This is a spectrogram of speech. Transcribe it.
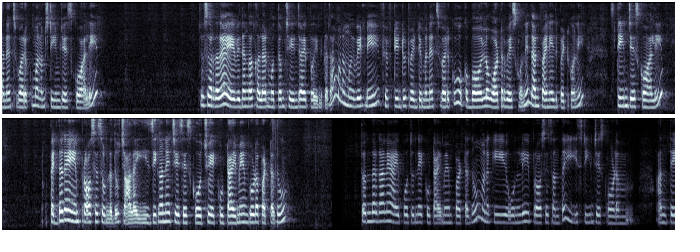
మినిట్స్ వరకు మనం స్టీమ్ చేసుకోవాలి. చూసారు కదా ఏ విధంగా కలర్ మొత్తం చేంజ్ అయిపోయింది కదా? మనం వీటిని ఫిఫ్టీన్ టు ట్వంటీ మినిట్స్ వరకు ఒక బౌల్లో వాటర్ వేసుకొని దానిపైన ఇది పెట్టుకొని స్టీమ్ చేసుకోవాలి. పెద్దగా ఏం ప్రాసెస్ ఉండదు. చాలా ఈజీగానే చేసేసుకోవచ్చు. ఎక్కువ టైం ఏం కూడా పట్టదు. తొందరగానే అయిపోతుంది. ఎక్కువ టైం ఏం పట్టదు. మనకి ఓన్లీ ప్రాసెస్ అంతా ఈ స్టీమ్ చేసుకోవడం అంతే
